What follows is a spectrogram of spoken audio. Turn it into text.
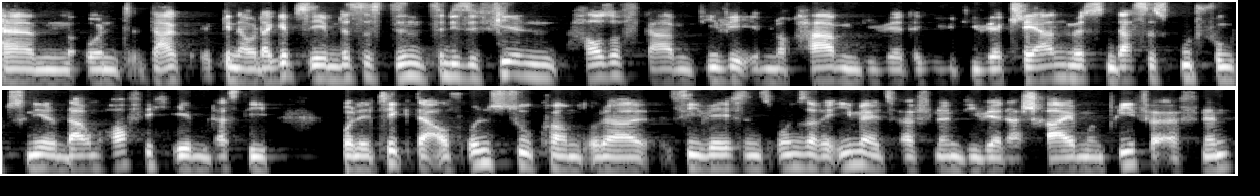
ähm, und da, genau, da gibt's eben, das ist, sind, sind diese vielen Hausaufgaben, die wir eben noch haben, die wir, die, die wir klären müssen, dass es gut funktioniert. Und darum hoffe ich eben, dass die Politik da auf uns zukommt oder sie wenigstens unsere E-Mails öffnen, die wir da schreiben und Briefe öffnen,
